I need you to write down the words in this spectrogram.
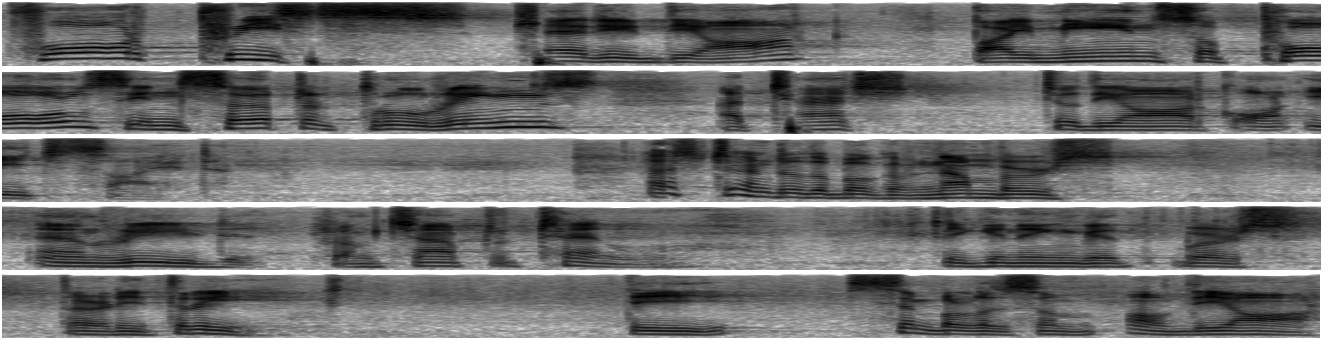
Four priests carried the ark by means of poles inserted through rings attached to the ark on each side. Let's turn to the book of Numbers and read from chapter 10, beginning with verse 33, the symbolism of the ark.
